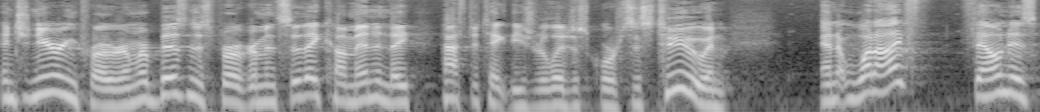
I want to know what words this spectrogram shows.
engineering program or business program. And so they come in and they have to take these religious courses too. And, and what I've found is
